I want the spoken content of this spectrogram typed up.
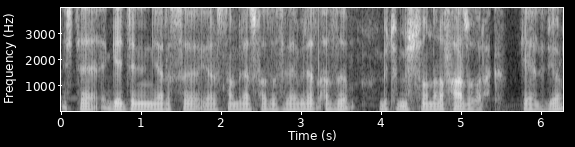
İşte gecenin yarısı, yarısından biraz fazlası veya biraz azı bütün Müslümanlara farz olarak geldi diyor.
